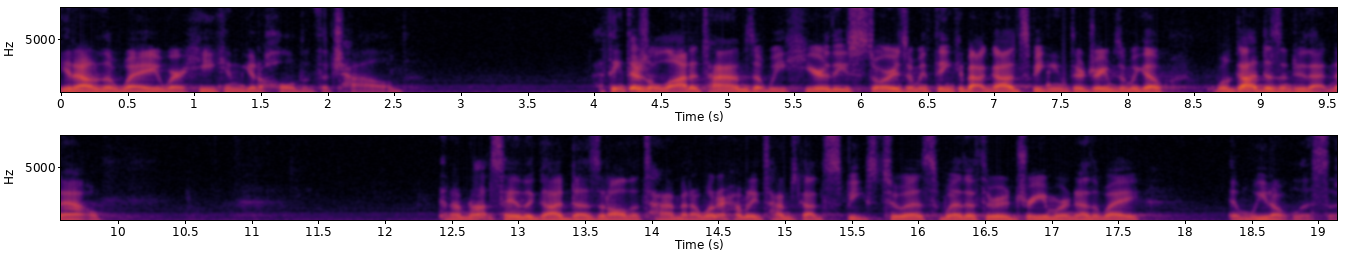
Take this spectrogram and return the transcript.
Get out of the way where he can get a hold of the child. I think there's a lot of times that we hear these stories and we think about God speaking through dreams and we go, well, God doesn't do that now. And I'm not saying that God does it all the time, but I wonder how many times God speaks to us, whether through a dream or another way, and we don't listen.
